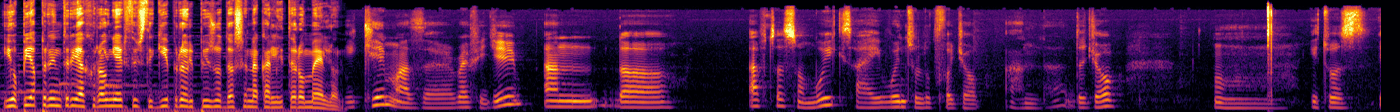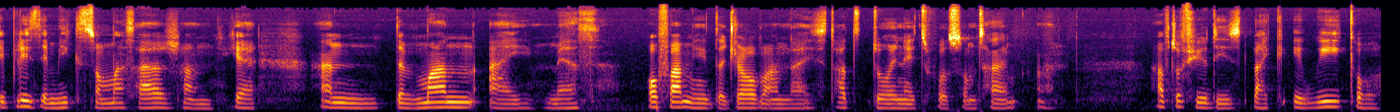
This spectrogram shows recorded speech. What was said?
η οποία πριν τρία χρόνια ήρθε στην Κύπρο ελπίζοντας ένα καλύτερο μέλλον. after some weeks I went to look for job and the job Um, it was a place they make some massage and yeah, and the man I met offered me the job and I started doing it for some time and after a few days, like a week or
